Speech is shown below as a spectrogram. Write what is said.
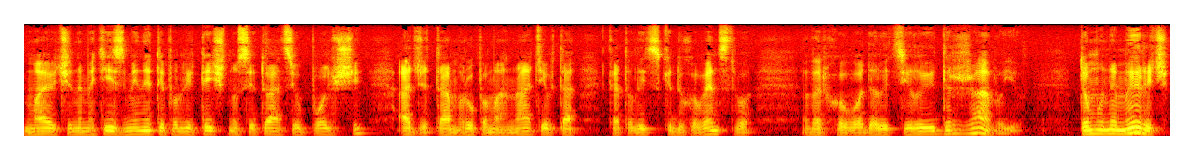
маючи на меті змінити політичну ситуацію в Польщі, адже там група магнатів та католицьке духовенство верховодили цілою державою. Тому Немирич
